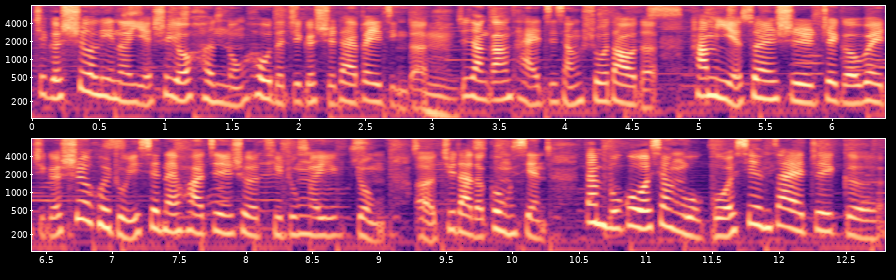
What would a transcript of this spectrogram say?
这个设立呢，也是有很浓厚的这个时代背景的。嗯。就像刚才吉祥说到的，他们也算是这个为这个社会主义现代化建设提供了一种呃巨大的贡献。但不过，像我国现在这个。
